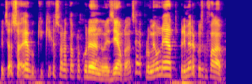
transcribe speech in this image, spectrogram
eu dizia, "Ó, senhora, é, o que, que a senhora tá procurando? Um exemplo? Ela disse, é, pro meu neto. Primeira coisa que eu falava,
